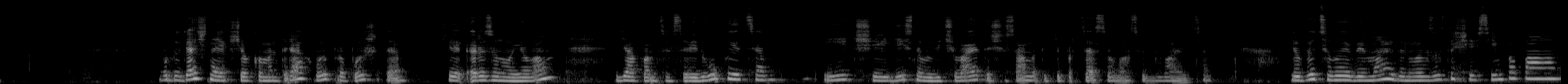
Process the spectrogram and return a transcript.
Буду вдячна, якщо в коментарях ви пропишете, чи резонує вам, як вам це все відгукується, і чи дійсно ви відчуваєте, що саме такі процеси у вас відбуваються. Люблю, цілую, обіймаю. До нових зустрічей. Всім па-па!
